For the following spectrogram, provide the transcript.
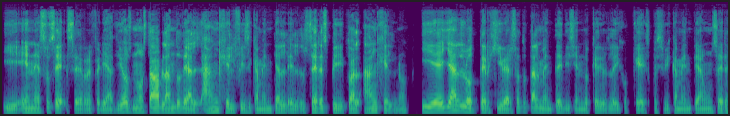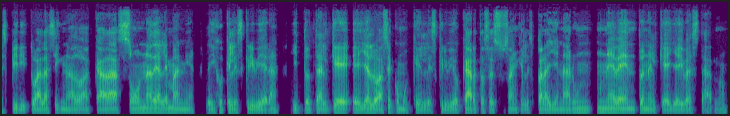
Y en eso se, se refería a Dios. No estaba hablando de al ángel físicamente, al el ser espiritual ángel, ¿no? Y ella lo tergiversa totalmente diciendo que Dios le dijo que específicamente a un ser espiritual asignado a cada zona de Alemania, le dijo que le escribiera. Y total que ella lo hace como que le escribió cartas a esos ángeles para llenar un, un evento en el que ella iba a estar, ¿no?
